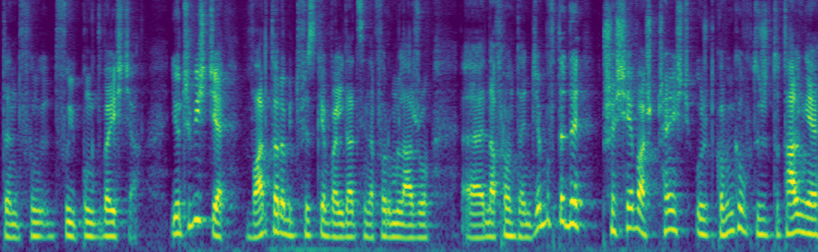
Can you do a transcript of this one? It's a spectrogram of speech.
ten twój, twój punkt wejścia. I oczywiście warto robić wszystkie walidacje na formularzu e, na frontendzie, bo wtedy przesiewasz część użytkowników, którzy totalnie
